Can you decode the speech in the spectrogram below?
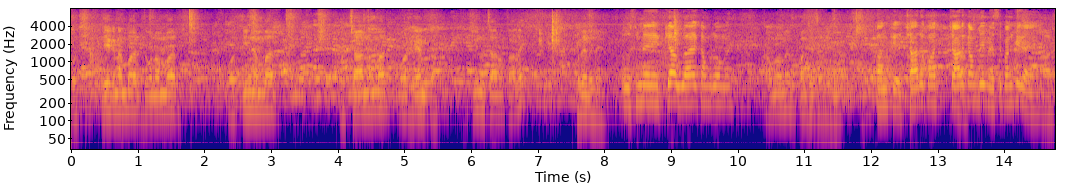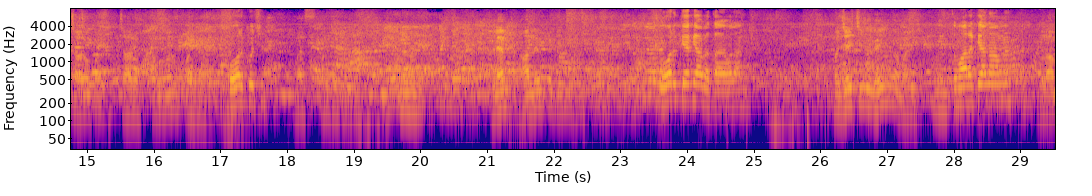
और एक नंबर दो नंबर और तीन नंबर और चार नंबर और लैम्प का। तीनों चारों ताले खुले मिले तो उसमें क्या हुआ है कमरों में? कमरों में पंखे चले हैं। पंखे चारों पाँच चार कमरे में से पंखे गए हैं? हाँ चारों चारों कमरों में पंखे हैं। और कुछ? बस पंखे पंखे हम्म, लैम्प हाँ लैम्प और क्या क्या बताया आगे? और यही चीज़ गई ना हमारी। हम्म, तुम्हारा क्या नाम है? गुलाम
